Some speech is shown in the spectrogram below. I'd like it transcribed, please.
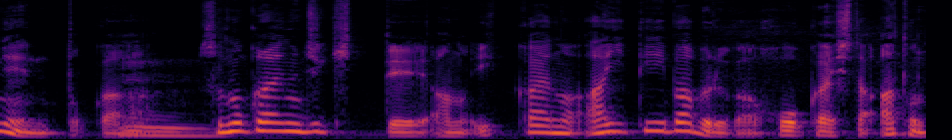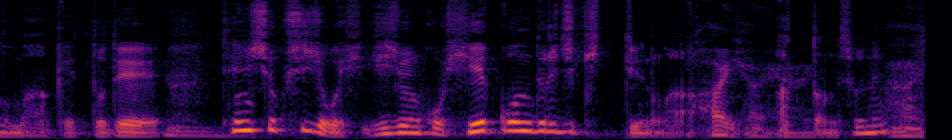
年とか、ん。そのくらいの時期って、あの、一回あの IT バブルが崩壊した後のマーケットで、転職市場が非常にこう冷え込んでる時期っていうのがはいはいはい。あったんですよね。はい。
